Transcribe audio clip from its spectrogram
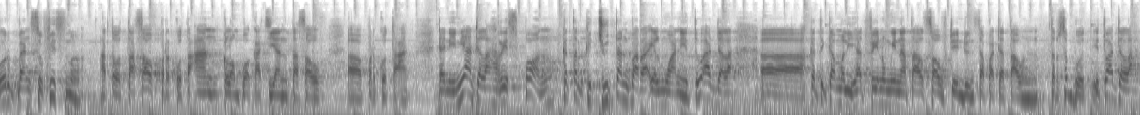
urban sufisme atau tasawuf perkotaan, kelompok kajian tasawuf uh, perkotaan. Dan ini adalah respon keterkejutan para ilmuwan itu adalah uh, ketika melihat fenomena tasawuf di Indonesia pada tahun tersebut itu adalah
